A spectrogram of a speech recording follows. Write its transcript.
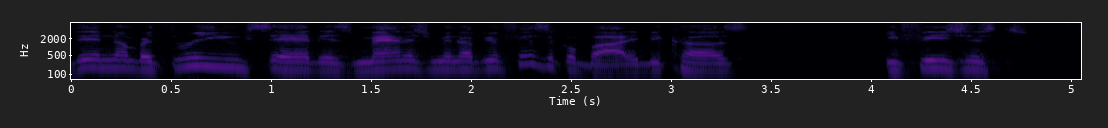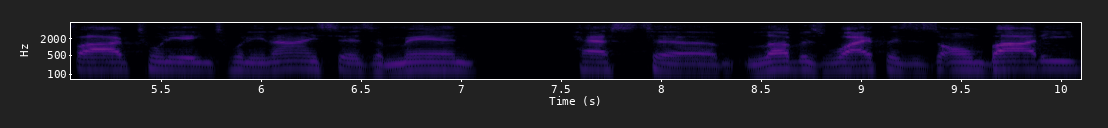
Then number three, you said, is management of your physical body because Ephesians 5 28 and 29 says a man has to love his wife as his own body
